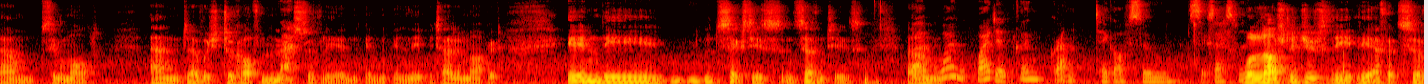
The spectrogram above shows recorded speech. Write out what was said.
um, single malt, and uh, which took off massively in, in, in the Italian market in the 60s and 70s. Um, why, why did Glen Grant take off so successfully? Well, largely due to the, the efforts of,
